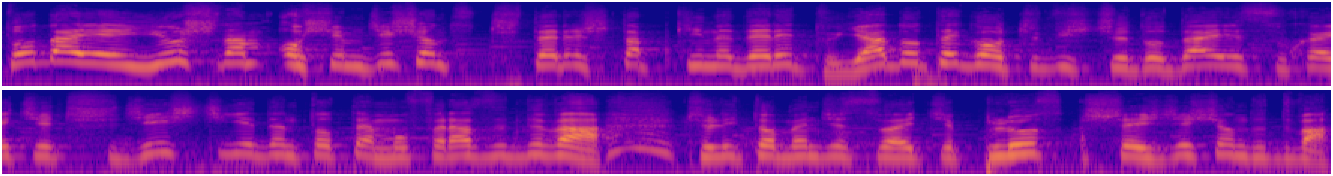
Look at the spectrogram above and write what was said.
to daje już nam 84 sztabki nederytu. Ja do tego oczywiście dodaję, słuchajcie, 31 totemów razy 2, czyli to będzie, słuchajcie, plus 62.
